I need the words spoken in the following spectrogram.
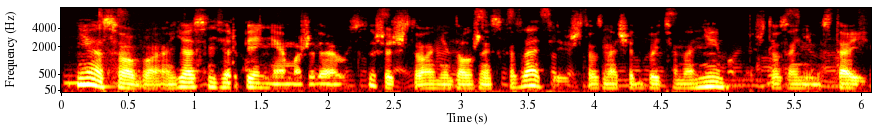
Не особо. Я с нетерпением ожидаю услышать, что они должны сказать, и что значит быть анонимом, и что за ними стоит.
